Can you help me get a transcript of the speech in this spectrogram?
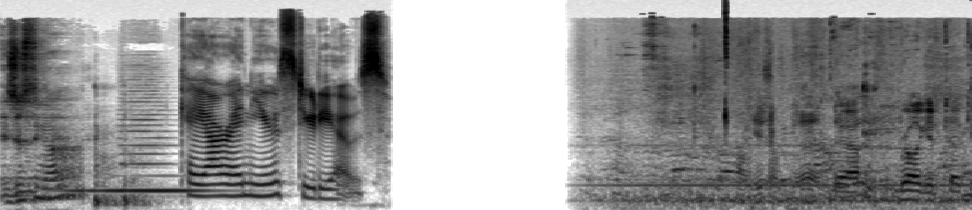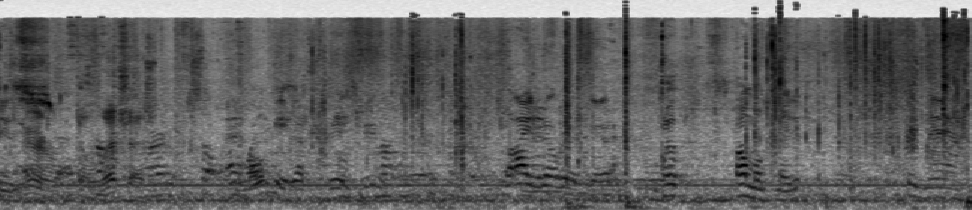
Is this thing on? KRNU Studios. Oh, these are good. Yeah, really good cookies. They're delicious. Almost made it. Good man.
